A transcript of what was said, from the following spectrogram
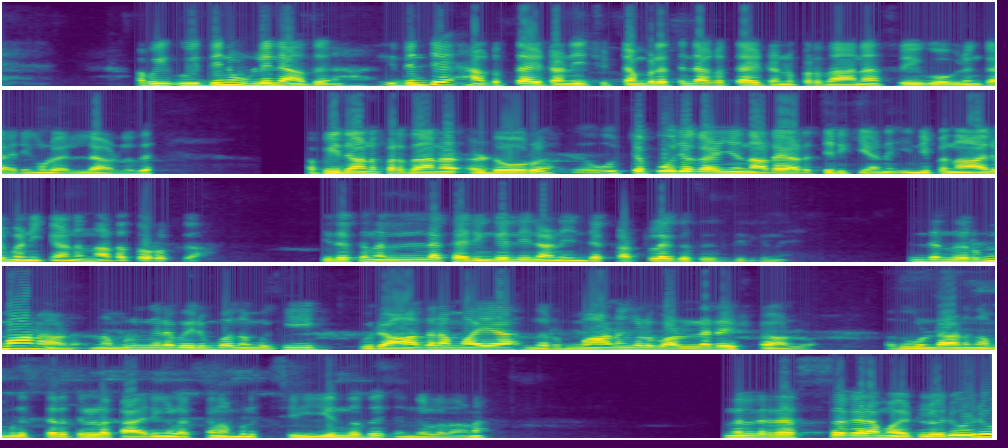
അപ്പോൾ ഇതിനുള്ളിലത് ഇതിന്റെ അകത്തായിട്ടാണ് ഈ ചുറ്റമ്പലത്തിന്റെ അകത്തായിട്ടാണ് പ്രധാന ശ്രീകോവിലും കാര്യങ്ങളും എല്ലാം ഉള്ളത്. അപ്പോൾ ഇതാണ് പ്രധാന ഡോറ്. ഉച്ചപൂജ കഴിഞ്ഞ് നട അടച്ചിരിക്കുകയാണ്. ഇനിയിപ്പോൾ നാല് മണിക്കാണ് നട തുറക്കുക. ഇതൊക്കെ നല്ല കരിങ്കല്ലിലാണ് ഇതിന്റെ കട്ടളൊക്കെ തീർത്തിരിക്കുന്നത്. ഇതിന്റെ നിർമ്മാണമാണ്. നമ്മളിങ്ങനെ വരുമ്പോൾ നമുക്ക് ഈ പുരാതനമായ നിർമ്മാണങ്ങൾ വളരെ ഇഷ്ടമാണല്ലോ. അതുകൊണ്ടാണ് നമ്മൾ ഇത്തരത്തിലുള്ള കാര്യങ്ങളൊക്കെ നമ്മൾ ചെയ്യുന്നത് എന്നുള്ളതാണ്. നല്ല രസകരമായിട്ടുള്ള ഒരു ഒരു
